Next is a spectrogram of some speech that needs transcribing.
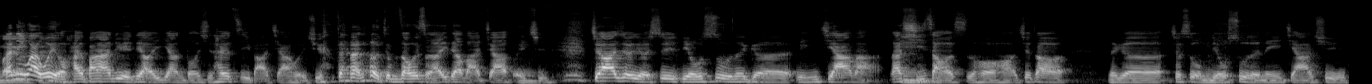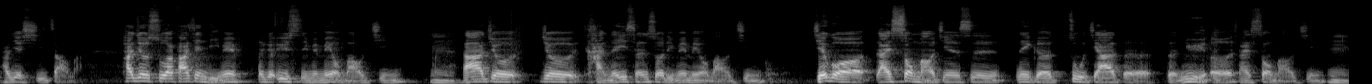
那另外我有还有帮他略掉一样东西，他就自己把它加回去。当然，那我就不知道为什么他一定要把它加回去。嗯、就他就有去留宿那个名家嘛，那洗澡的时候哈，就到那个就是我们留宿的那一家去，他就洗澡嘛。他就说，发现里面那个浴室里面没有毛巾，嗯，然后就就喊了一声说里面没有毛巾，结果来送毛巾的是那个住家的的女儿来送毛巾，嗯，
